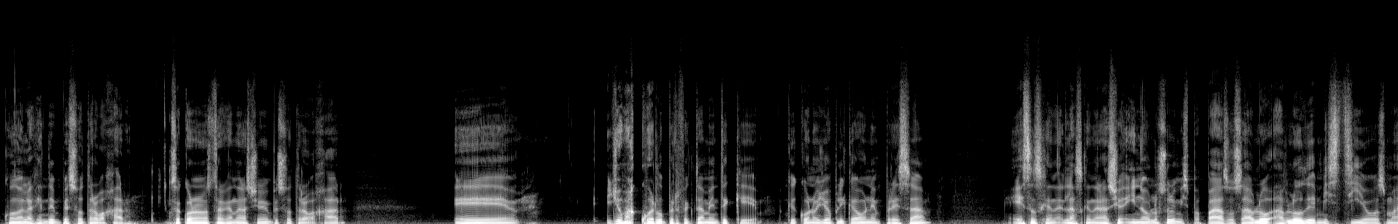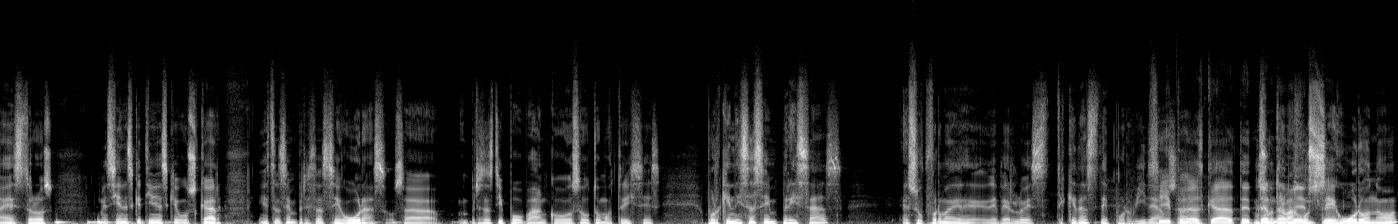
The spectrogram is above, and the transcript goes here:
cuando la gente empezó a trabajar. O sea, cuando nuestra generación empezó a trabajar. eh, yo me acuerdo perfectamente que, que cuando yo aplicaba una empresa, estas gen- las generaciones, y no hablo solo de mis papás, o sea, hablo, hablo de mis tíos, maestros, me decían es que tienes que buscar estas empresas seguras, o sea, empresas tipo bancos, automotrices, porque en esas empresas eh, su forma de, de verlo es, te quedas de por vida. Sí, o sea, puedes quedarte es un trabajo eternamente. seguro, ¿no?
